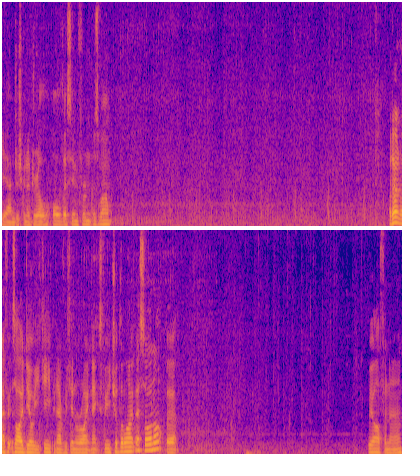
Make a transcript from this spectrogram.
Yeah, I'm just going to drill all this in front as well. I don't know if it's ideal you're keeping everything right next to each other like this or not, but... We are for now.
